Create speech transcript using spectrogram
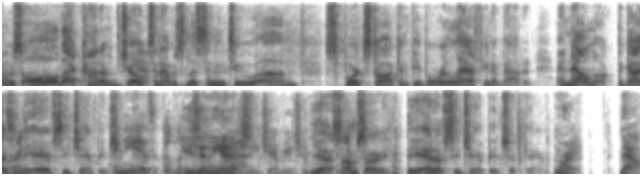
It was all that kind of jokes. And I was listening to um, sports talk and people were laughing about it. And now look, the guy's in the AFC Championship And he game. is a good looking He's in the man. NFC Championship. Yes, I'm sorry, the NFC Championship game. Right. Now,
